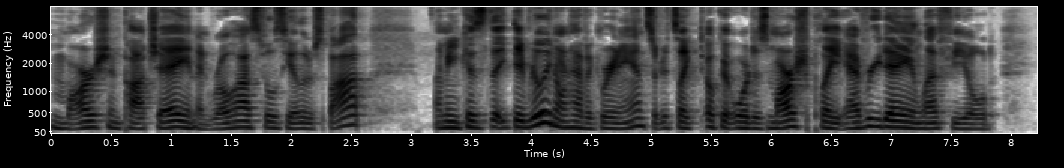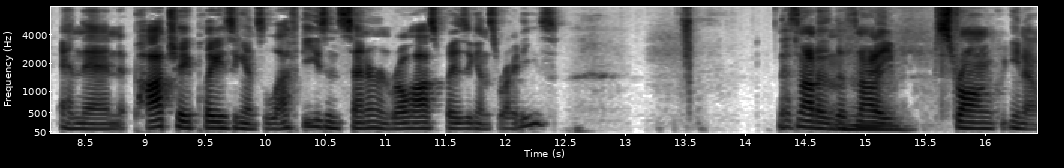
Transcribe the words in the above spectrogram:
Marsh and Pache, and then Rojas fills the other spot? I mean, because they, they really don't have a great answer. It's like, okay, or does Marsh play every day in left field and then Pache plays against lefties in center and Rojas plays against righties? That's not a that's mm-hmm. not a mm-hmm. strong, you know,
